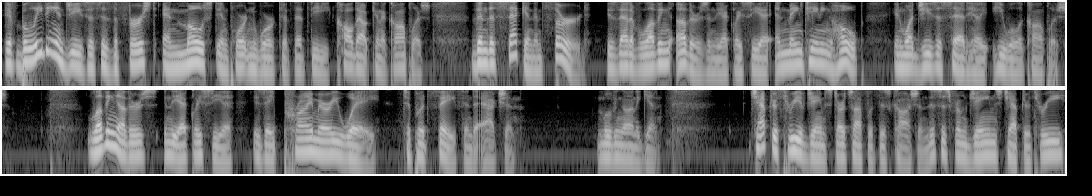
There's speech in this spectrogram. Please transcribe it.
If believing in Jesus is the first and most important work that the called out can accomplish, then the second and third is that of loving others in the ecclesia and maintaining hope in what Jesus said he, will accomplish. Loving others in the ecclesia is a primary way to put faith into action. Moving on again. Chapter 3 of James starts off with this caution. This is from James chapter 3,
